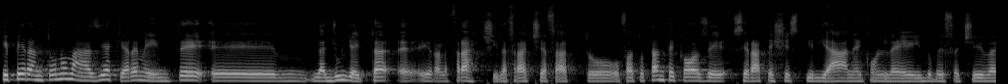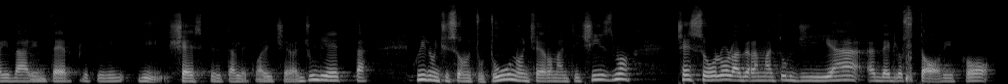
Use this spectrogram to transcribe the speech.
E per antonomasia chiaramente eh, la Giulietta eh, era la Fracci, la Fracci ha fatto, ho fatto tante cose, serate shakespeariane con lei, dove faceva i vari interpreti di, di Shakespeare, tra le quali c'era Giulietta. Qui non ci sono tutù, non c'è romanticismo, c'è solo la drammaturgia eh, dello storico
